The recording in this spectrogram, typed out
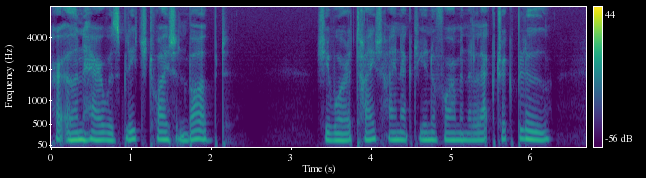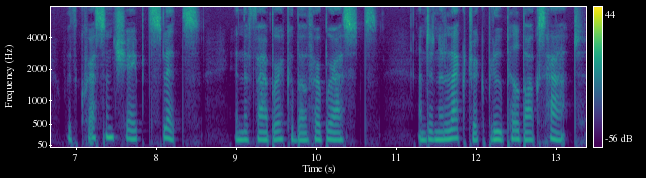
Her own hair was bleached white and bobbed. She wore a tight high necked uniform in electric blue, with crescent shaped slits in the fabric above her breasts, and an electric blue pillbox hat.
